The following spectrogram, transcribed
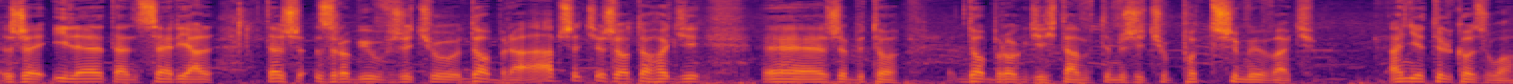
że ile ten serial też zrobił w życiu dobra, a przecież o to chodzi, e, żeby to dobro gdzieś tam w tym życiu podtrzymywać, a nie tylko zło.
